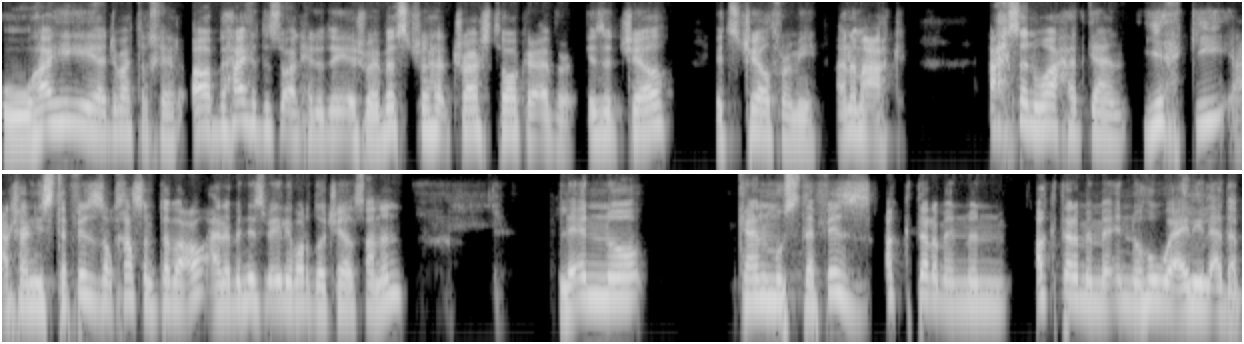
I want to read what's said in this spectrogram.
وهاي هي يا جماعة الخير. آه بهاي هذا السؤال حلو دقيقة شوي. best trash talker ever is it Chael it's Chael for me أنا معك أحسن واحد كان يحكي عشان يستفز الخصم تبعه أنا بالنسبة لي برضه Chael Sonnen لأنه كان مستفز أكثر من من أكثر مما إنه هو قليل ادب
